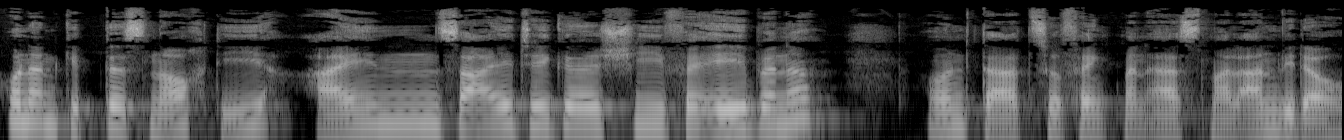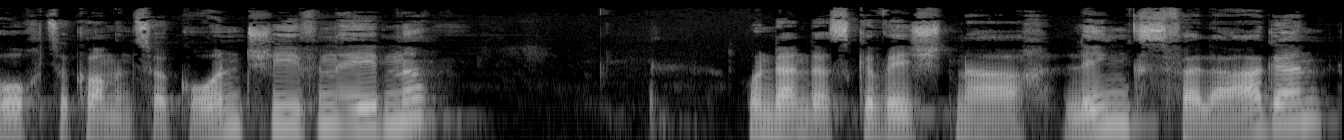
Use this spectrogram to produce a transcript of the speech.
Und dann gibt es noch die einseitige schiefe Ebene. Und dazu fängt man erstmal an, wieder hochzukommen zur grundschiefen Ebene. Und dann das Gewicht nach links verlagern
